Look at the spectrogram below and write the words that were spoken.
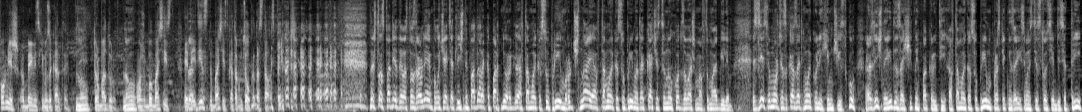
помнишь бременские музыканты? Ну. Трубадур. Ну. Он же был басист. Это Да. единственный басист, которому телка досталась, понимаешь? Ну что, с победой вас поздравляем. Получайте отличный подарок. А партнер игры «Автомойка Суприм». Ручная «Автомойка Суприм» — это качественный уход за вашим автомобилем. Здесь вы можете заказать мойку или химчистку, различные виды защитных покрытий. «Автомойка Суприм», проспект Независимости, 173,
